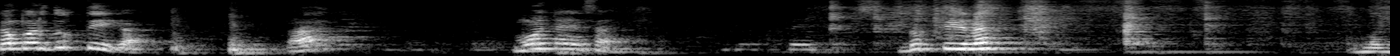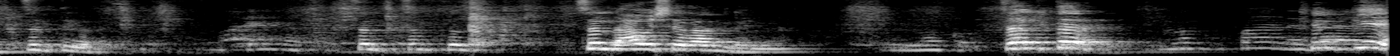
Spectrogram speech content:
कंबर दुखते का? हा? मोठ्याने सांग. दुखते ना? मग चल तिकडे. चल चल चल. चल औषध आणलंय मी. चल तर. ठेव की.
